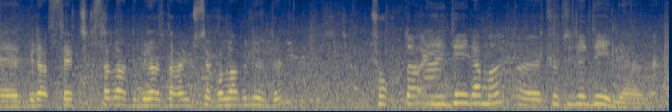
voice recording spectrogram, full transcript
Eğer biraz sert çıksalardı biraz daha yüksek olabilirdi. Çok da iyi değil ama e, kötü de değil yani.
